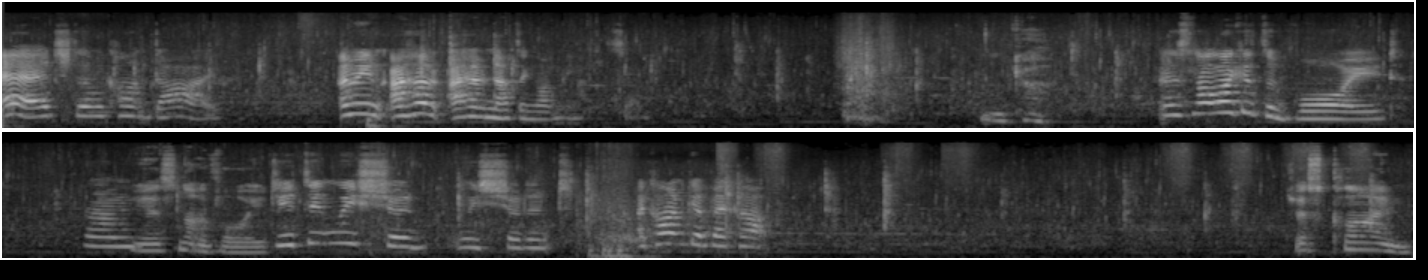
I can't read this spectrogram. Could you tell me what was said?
edge, then we can't die. I mean, I have I have nothing on me, so Okay. and it's not like it's a void. Um, Yeah, it's not a void. do you think we should? We shouldn't. I can't get back up. Just climb.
